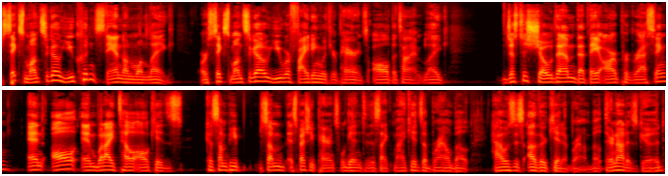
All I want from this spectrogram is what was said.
six months ago, you couldn't stand on one leg. Or six months ago, you were fighting with your parents all the time. Like, just to show them that they are progressing. And all, and what I tell all kids, because some people, some, especially parents, will get into this like, my kid's a brown belt. How is this other kid a brown belt? They're not as good.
